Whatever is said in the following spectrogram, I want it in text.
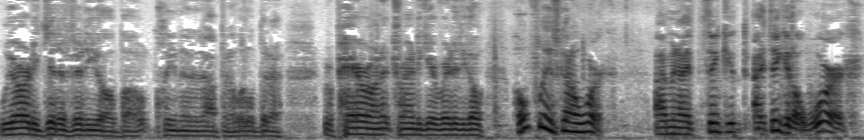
We already did a video about cleaning it up and a little bit of repair on it, trying to get ready to go. Hopefully it's going to work. I mean, I think it. I think it'll work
